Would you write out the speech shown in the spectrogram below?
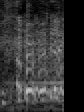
Yeah. Are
